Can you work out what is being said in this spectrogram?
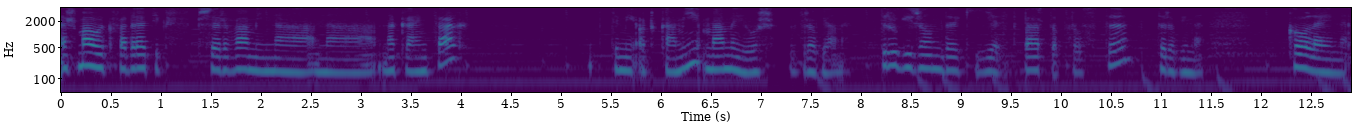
Nasz mały kwadracik z przerwami na, na, na krańcach, z tymi oczkami, mamy już zrobione. Drugi rządek jest bardzo prosty. Co robimy? Kolejne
